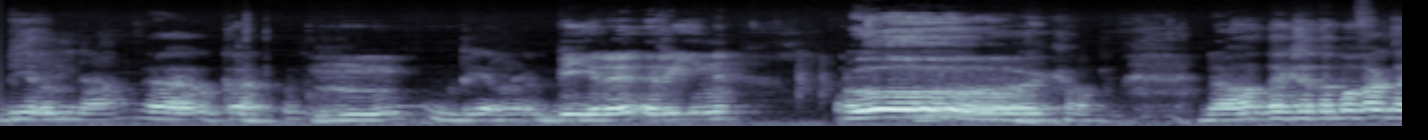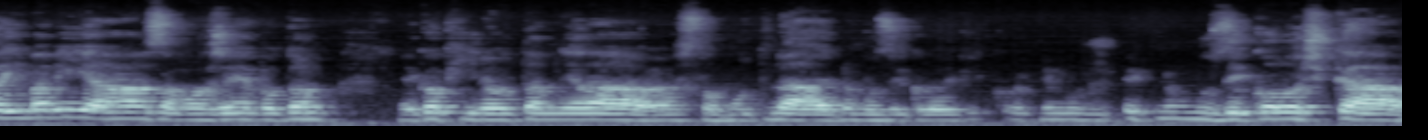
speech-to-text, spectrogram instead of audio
Berlína, eh, ukra- Mm. Uh, jako. No, takže to bylo fakt zajímavý a samozřejmě potom jako keynote tam měla slovutná etnomuzikoložka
